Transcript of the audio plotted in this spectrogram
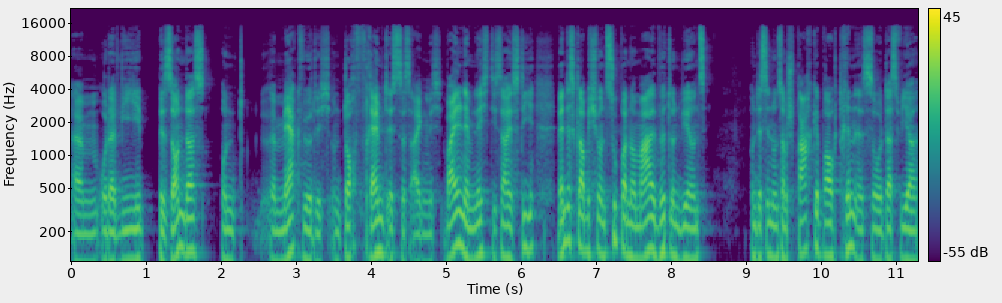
Ähm, oder wie besonders und äh, merkwürdig und doch fremd ist das eigentlich? Weil nämlich, die Sache ist die, wenn das, glaube ich, für uns super normal wird und wir uns und es in unserem Sprachgebrauch drin ist, so dass wir,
